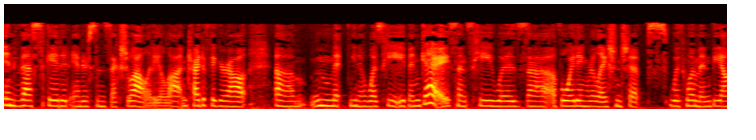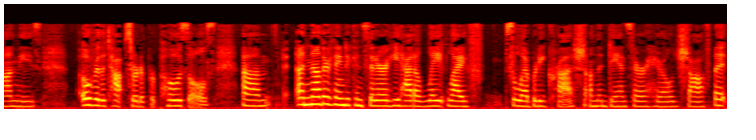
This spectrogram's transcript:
investigated Andersen's sexuality a lot and tried to figure out, um, you know, was he even gay since he was uh, avoiding relationships with women beyond these over the top sort of proposals. Um, another thing to consider, he had a late life celebrity crush on the dancer Harald Scharff, but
